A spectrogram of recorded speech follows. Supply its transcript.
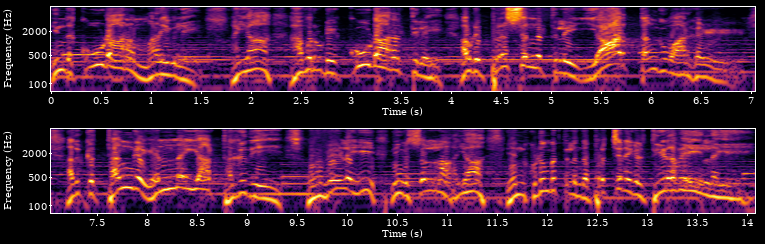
இந்த கூடாரம் மறைவிலே ஐயா அவருடைய கூடாரத்திலே அவருடைய பிரசன்னத்திலே யார் தங்குவார்கள்? அதுக்கு தங்க என்னையா தகுதி. ஒருவேளை நீங்க சொல்லலாம் ஐயா என் குடும்பத்தில் இந்த பிரச்சனைகள் தீரவே இல்லையே.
